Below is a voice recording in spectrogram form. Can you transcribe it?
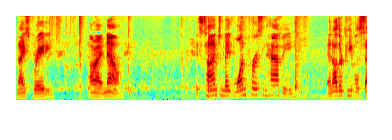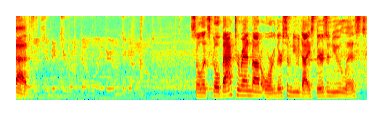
Nice Brady. All right, now it's time to make one person happy and other people sad. So let's go back to random.org. There's some new dice. There's a new list.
